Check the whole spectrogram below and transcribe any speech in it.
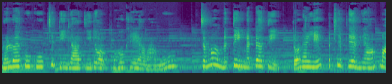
လွယ်လွယ်ကူကူဖြစ်တည်လာတည်တော့မဟုတ်ခဲ့ရပါဘူး။ ကျမမသိမတက်သည့်ဒေါ်လာရေးအဖြစ်ပြက်များမှ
